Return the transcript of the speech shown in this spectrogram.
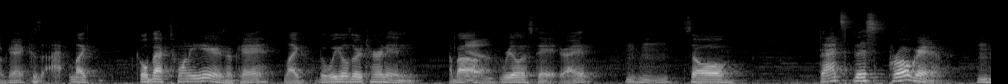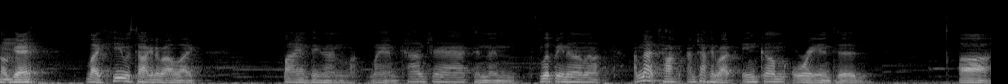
Okay. Because I like go back 20 years. Okay. Like the wheels are turning about Yeah. real estate, right? Mm-hmm. So that's this program. Mhm. Okay. Like he was talking about like buying things on land contract and then flipping them. I'm not talking. I'm talking about income oriented, uh,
